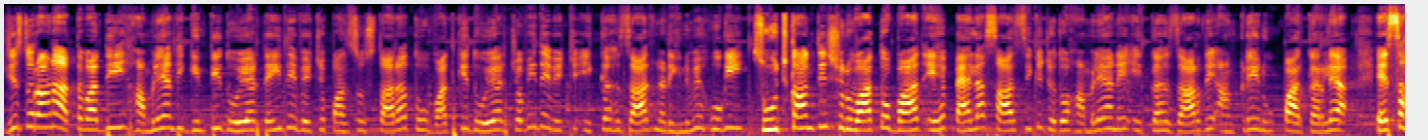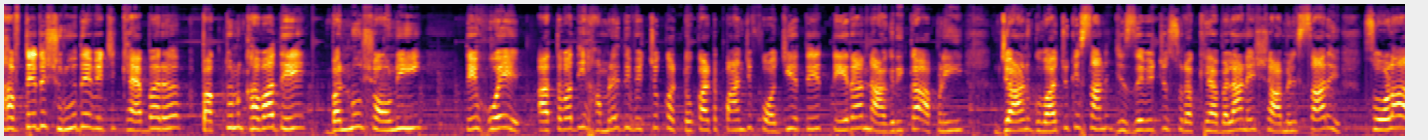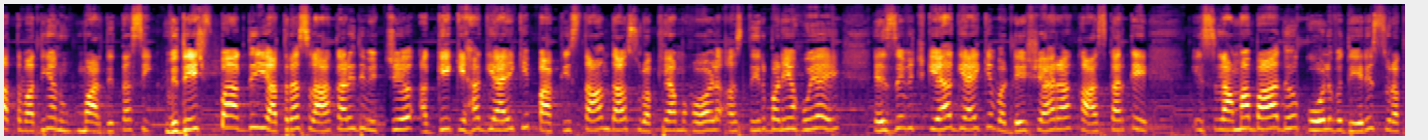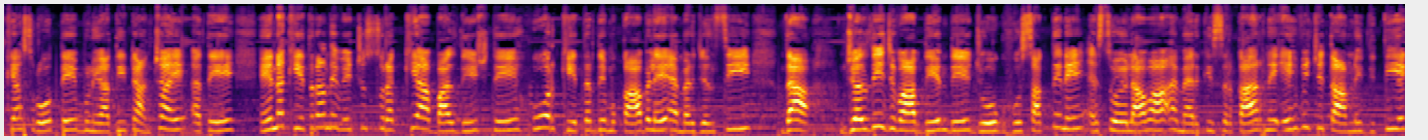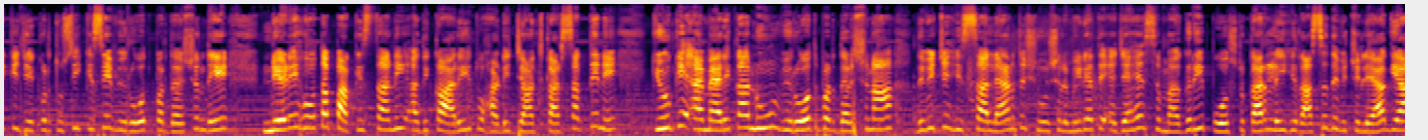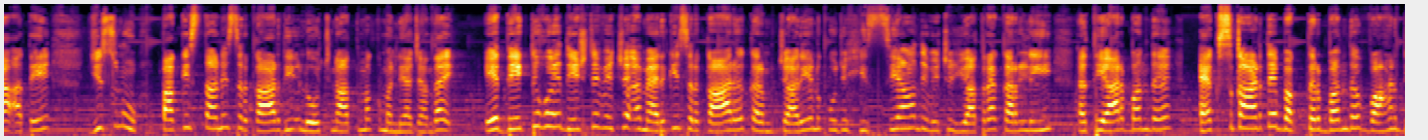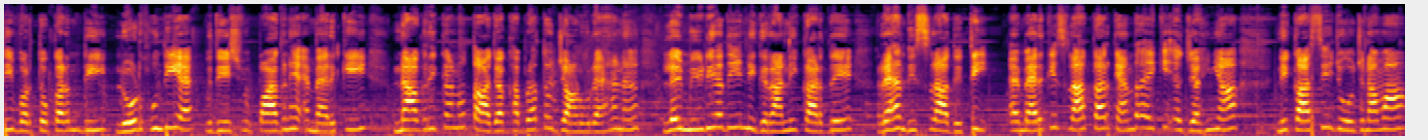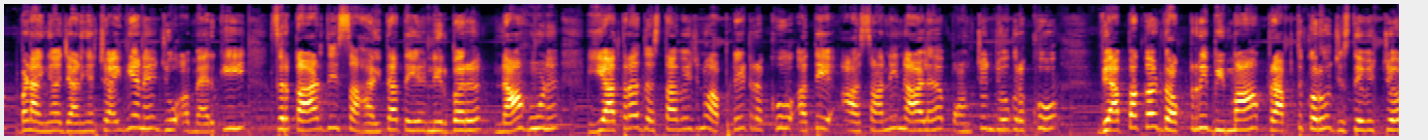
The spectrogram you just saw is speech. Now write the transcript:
ਜਿਸ ਦੌਰਾਨ ਅੱਤਵਾਦੀ ਹਮਲਿਆਂ ਦੀ ਗਿਣਤੀ 2023 ਦੇ ਵਿੱਚ 517 ਤੋਂ ਵੱਧ ਕੇ 2024 ਦੇ ਵਿੱਚ 1099 ਹੋ ਗਈ। ਸੂਚਕਾਂਕ ਦੀ ਸ਼ੁਰੂਆਤ ਤੋਂ ਬਾਅਦ ਇਹ ਪਹਿਲਾ ਸਾਲ ਸੀ ਕਿ ਜਦੋਂ ਹਮਲਿਆਂ ਨੇ 1000 ਦੇ ਅੰਕੜੇ ਨੂੰ ਪਾਰ ਕਰ ਲਿਆ। ਇਸ ਹਫ਼ਤੇ ਦੇ ਸ਼ੁਰੂ ਦੇ ਵਿੱਚ ਖੈਬਰ ਪਖਤੂਨਖਵਾ ਦੇ ਬੰਨੂ ਸ਼ੌਨੀ ਤੇ ਹੋਏ ਅੱਤਵਾਦੀ ਹਮਲੇ ਦੇ ਵਿੱਚ ਘੱਟੋ ਘੱਟ 5 ਫੌਜੀ ਅਤੇ 13 ਨਾਗਰਿਕ ਆਪਣੀ ਜਾਨ ਗਵਾ ਚੁੱਕੇ ਸਨ, ਜਿਸ ਦੇ ਵਿੱਚ ਸੁਰੱਖਿਆ ਬਲਾਂ ਨੇ ਸ਼ਾਮਿਲ ਸਾਰੇ 16 ਅੱਤਵਾਦੀਆਂ ਨੂੰ ਮਾਰ ਦਿੱਤਾ ਸੀ। ਵਿਦੇਸ਼ ਵਿਭਾਗ ਦੀ ਯਾਤਰਾ ਸਲਾਹਕਾਰੀ ਦੇ ਵਿੱਚ ਅੱਗੇ ਕਿਹਾ ਗਿਆ ਹੈ ਕਿ ਪਾਕਿਸਤਾਨ ਦਾ ਸੁਰੱਖਿਆ ਮਾਹੌਲ ਅਸਥਿਰ ਬਣਿਆ ਹੋਇਆ ਹੈ। ਇਸ ਦੇ ਵਿੱਚ ਕਿਹਾ ਗਿਆ ਹੈ ਕਿ ਵੱਡੇ ਸ਼ਹਿਰਾਂ ਖਾਸ ਕਰਕੇ ਇਸਲਾਮਾਬਾਦ ਕੋਲ ਵਧੇਰੇ ਸੁਰੱਖਿਆ ਸਰੋਤ ਤੇ ਬੁਨਿਆਦੀ ਢਾਂਚਾ ਹੈ ਅਤੇ ਇਹਨਾਂ ਖੇਤਰਾਂ ਦੇ ਵਿੱਚ ਸੁਰੱਖਿਆ ਬਲ ਦੇਸ਼ ਦੇ ਹੋਰ ਖੇਤਰ ਦੇ ਮੁਕਾਬਲੇ ਐਮਰਜੈਂਸੀ ਦਾ ਜਲਦੀ ਜਵਾਬ ਦੇਣ ਦੇ ਯੋਗ ਹੋ ਸਕਦੇ ਨੇ। ਇਸ ਤੋਂ ਇਲਾਵਾ ਅਮਰੀਕੀ ਸਰਕਾਰ ਨੇ ਇਹ ਵੀ ਚੇਤਾਵਨੀ ਦਿੱਤੀ ਹੈ ਕਿ ਜੇਕਰ ਤੁਸੀਂ ਕਿਸੇ ਵਿਰੋਧ ਪ੍ਰਦਰਸ਼ਨ ਦੇ ਨੇੜੇ ਹੋ ਤਾਂ ਪਾਕਿਸਤਾਨੀ ਅਧਿਕਾਰੀ ਤੁਹਾਡੀ ਜਾਂਚ ਕਰ ਸਕਦੇ ਨੇ, ਕਿਉਂਕਿ ਅਮਰੀਕਾ ਨੂੰ ਵਿਰੋਧ ਪ੍ਰਦਰਸ਼ਨਾਂ ਦੇ ਵਿੱਚ ਹਿੱਸਾ ਲੈਣ ਤੇ ਸੋਸ਼ਲ ਮੀਡੀਆ ਤੇ ਅਜਿਹੇ ਸਮੱਗਰੀ ਪੋਸਟ ਕਰਨ ਲਈ ਹਿਰਾਸਤ ਦੇ ਵਿੱਚ ਲਿਆ ਗਿਆ ਅਤੇ ਜਿਸ ਨੂੰ ਪਾਕਿਸਤਾਨੀ ਸਰਕਾਰ ਦੀ ਆਲੋਚਨਾਤਮਕ ਮੰਨਿਆ ਜਾਂਦਾ ਹੈ। ਇਹ ਦੇਖਦੇ ਹੋਏ ਦੇਸ਼ ਦੇ ਵਿੱਚ ਅਮਰੀਕੀ ਸਰਕਾਰ ਕਰਮਚਾਰੀਆਂ ਨੂੰ ਕੁਝ ਹਿੱਸਿਆਂ ਦੇ ਵਿੱਚ ਯਾਤਰਾ ਕਰਨ ਲਈ ਹਥਿਆਰਬੰਦ ਐਕਸ ਕਾਰਡ ਤੇ ਬਖਤਰਬੰਦ ਵਾਹਨ ਦੀ ਵਰਤੋਂ ਕਰਨ ਦੀ ਲੋੜ ਹੁੰਦੀ ਹੈ। ਵਿਦੇਸ਼ ਵਿਭਾਗ ਨੇ ਅਮਰੀਕੀ ਨਾਗਰਿਕਾਂ ਨੂੰ ਤਾਜ਼ਾ ਖਬਰਾਂ ਤੋਂ ਜਾਣੂ ਰਹਿਣ ਲਈ ਮੀਡੀਆ ਦੀ ਨਿਗਰਾਨੀ ਕਰਦੇ ਰਹਿਣ ਦੀ ਸਲਾਹ ਦਿੱਤੀ। ਅਮਰੀਕੀ ਸਲਾਹਕਾਰ ਕਹਿੰਦਾ ਹੈ ਕਿ ਅਜਿਹੀਆਂ ਨਿਕਾਸੀ ਯੋਜਨਾਵਾਂ ਬਣਾਈਆਂ ਜਾਣੀਆਂ ਚਾਹੀਦੀਆਂ ਨੇ ਜੋ ਅਮਰੀਕੀ ਸਰਕਾਰ ਦੀ ਸਹਾਇਤਾ ਤੇ ਨਿਰਭਰ ਨਾ ਹੋਣ। ਯਾਤਰਾ ਦਸਤਾਵੇਜ਼ ਨੂੰ ਅਪਡੇਟ ਰੱਖੋ ਅਤੇ ਆਸਾਨੀ ਨਾਲ ਪਹੁੰਚਣਯੋਗ ਰੱਖੋ। ਵਿਆਪਕ ਡਾਕਟਰੀ ਬੀਮਾ ਪ੍ਰਾਪਤ ਕਰੋ, ਜਿਸ ਦੇ ਵਿੱਚ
